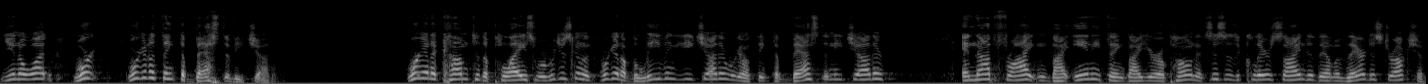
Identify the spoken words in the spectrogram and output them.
you know what? We're, we're going to think the best of each other. We're going to come to the place where we're just going to we're going to believe in each other. We're going to think the best in each other and not frightened by anything by your opponents. This is a clear sign to them of their destruction.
